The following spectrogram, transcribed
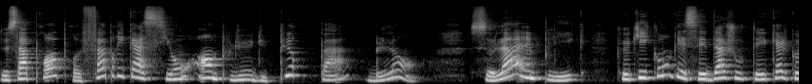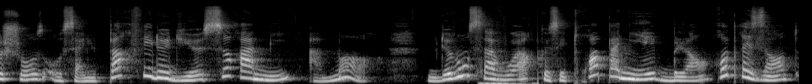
de sa propre fabrication en plus du pur pain blanc. Cela implique que quiconque essaie d'ajouter quelque chose au salut parfait de Dieu sera mis à mort. Nous devons savoir que ces trois paniers blancs représentent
